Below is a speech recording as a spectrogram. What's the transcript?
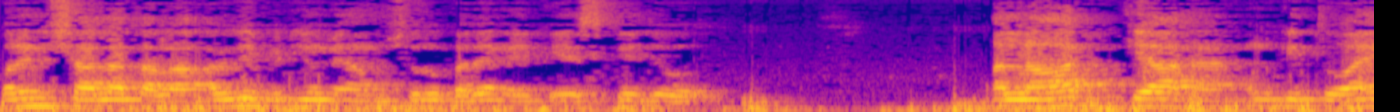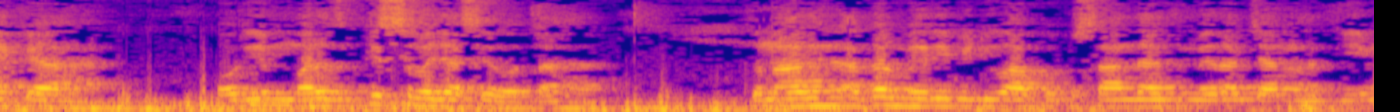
اور ان شاء اللہ تعالی اگلی ویڈیو میں ہم شروع کریں گے کہ اس کے جو علاج کیا ہے ان کی دعائیں کیا ہیں، اور یہ مرض کس وجہ سے ہوتا ہے۔ تو ناظرین، اگر میری ویڈیو آپ کو پسند ہے تو میرا چینل حکیم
